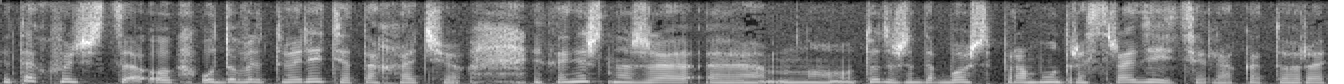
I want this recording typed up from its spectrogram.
И так хочется удовлетворить это «хочу». И, конечно же, Э, ну, тут уже больше про мудрость родителя, который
